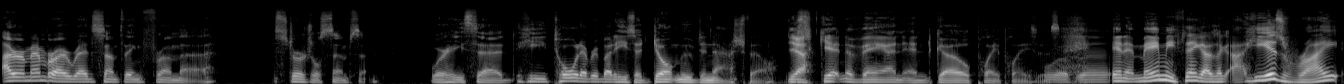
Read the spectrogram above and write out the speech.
I remember I read something from uh, Sturgill Simpson where he said he told everybody he said don't move to Nashville. Yeah. Just get in a van and go play places. And it made me think I was like he is right,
